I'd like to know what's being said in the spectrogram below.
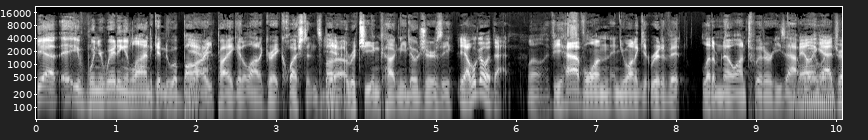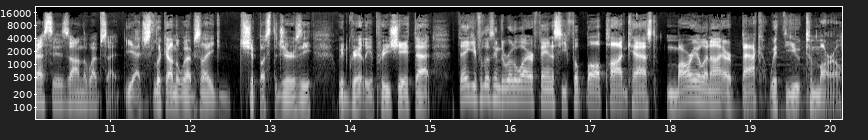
Yeah, eh, when you're waiting in line to get into a bar, Yeah. you probably get a lot of great questions about Yeah. a Richie Incognito jersey. Yeah, we'll go with that. Well, if you have one and you want to get rid of it, let him know on Twitter. He's at Mailing Whalen. address is on the website. Yeah, just look on the website. You can ship us the jersey. We'd greatly appreciate that. Thank you for listening to the RotoWire Fantasy Football Podcast. Mario and I are back with you tomorrow.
